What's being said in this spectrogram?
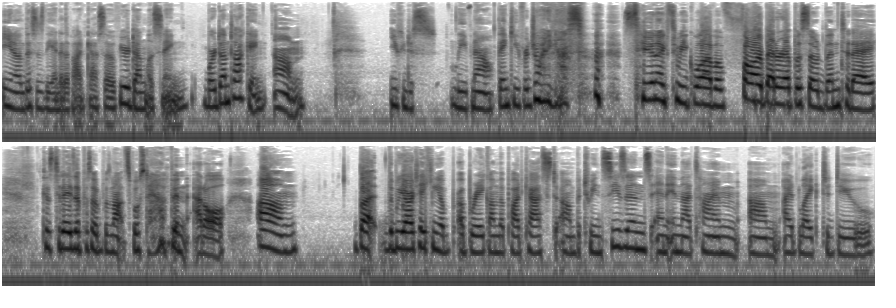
you know, this is the end of the podcast, so if you're done listening, we're done talking. Um, you can just leave now. Thank you for joining us. See you next week. We'll have a far better episode than today, because today's episode was not supposed to happen at all. Um, but the, we are taking a, a, break on the podcast um, between seasons, and in that time, um, I'd like to do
